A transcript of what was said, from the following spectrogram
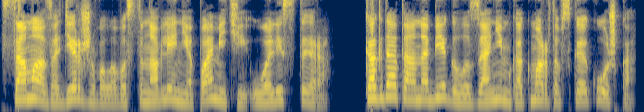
Сама задерживала восстановление памяти у Алистера. Когда-то она бегала за ним, как мартовская кошка,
